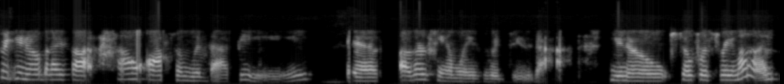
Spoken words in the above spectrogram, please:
but you know, but I thought, how awesome would that be if other families would do that? You know, so for three months,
